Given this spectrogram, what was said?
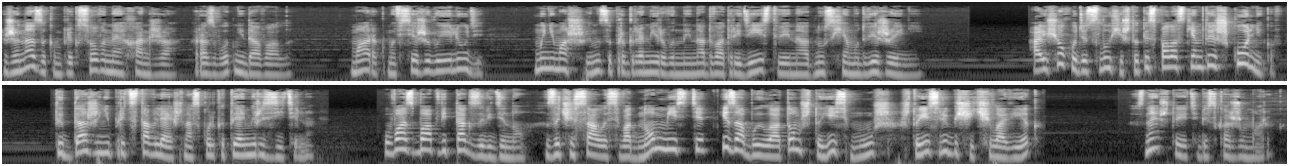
Жена закомплексованная ханжа, развод не давала. Марок, мы все живые люди – мы не машины, запрограммированные на 2-3 действия и на одну схему движений. А еще ходят слухи, что ты спала с кем-то из школьников. Ты даже не представляешь, насколько ты омерзительна. У вас, баб, ведь так заведено. Зачесалась в одном месте и забыла о том, что есть муж, что есть любящий человек. Знаешь, что я тебе скажу, Марок?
